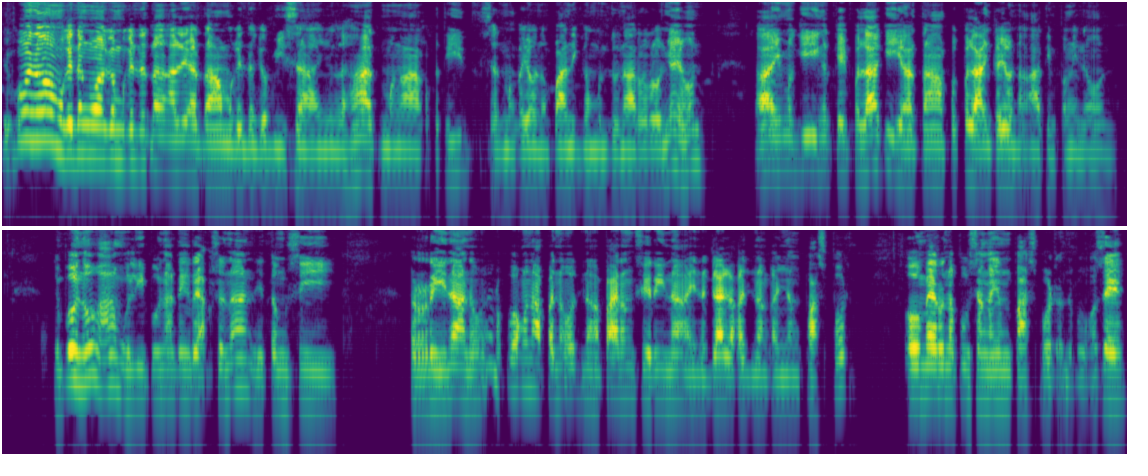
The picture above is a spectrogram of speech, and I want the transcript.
Yun po, no? Magandang umaga, magandang tanghali at ah, magandang gabi sa inyong lahat, mga kapatid. Saan man kayo ng panig ng mundo naroon ngayon, ay mag-iingat kayo palagi at ah, pagpalain kayo ng ating Panginoon. Yun po, no? Ha? Muli po nating reaksyonan itong si Rina, no? Meron po ako napanood na parang si Rina ay naglalakad ng kanyang passport. O meron na po siya ngayong passport, ano po. Kasi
